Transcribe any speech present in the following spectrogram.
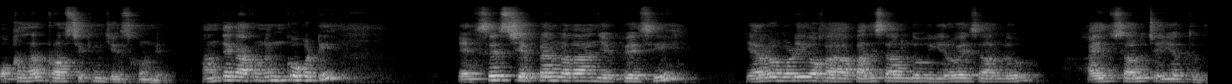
ఒక్కసారి క్రాస్ చెకింగ్ చేసుకోండి. అంతేకాకుండా ఇంకొకటి ఎక్సర్సైజ్ చెప్పాం కదా అని చెప్పేసి ఎరగబడి ఒక పది సార్లు ఇరవై సార్లు ఐదు సార్లు చెయ్యొద్దు.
